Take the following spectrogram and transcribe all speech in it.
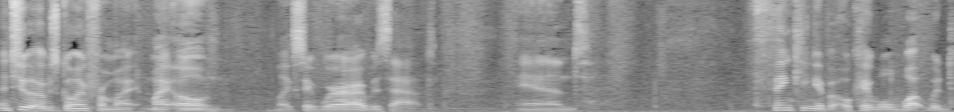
and two, I was going from my, my own, like say where I was at, and thinking about okay, well, what would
